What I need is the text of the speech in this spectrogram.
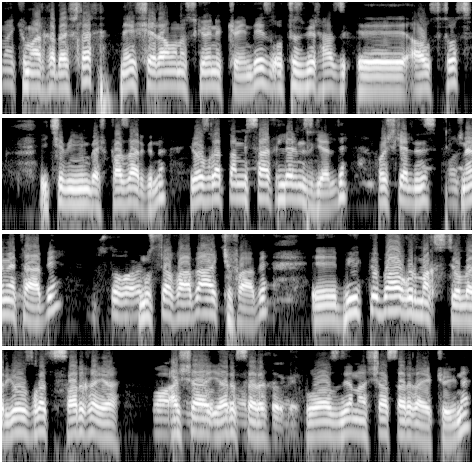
Selamünaleyküm arkadaşlar. Nevşehir Avanos Göynük köyündeyiz. 31 Haz- e, Ağustos 2025 Pazar günü. Yozgat'tan misafirlerimiz geldi. Hoş geldiniz. Mehmet abi, Mustafa Mustafa abi, Akif abi. E, büyük bir bağ kurmak istiyorlar. Yozgat Sarıkaya aşağı yarı sarı Boğazlayan aşağı Sarıkaya köyüne.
